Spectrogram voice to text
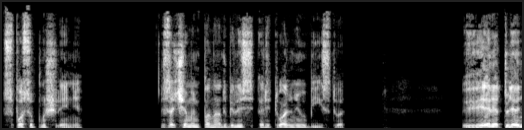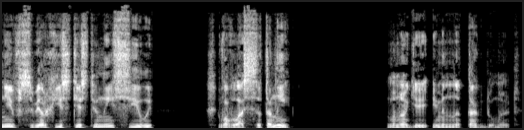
способ мышления. Зачем им понадобились ритуальные убийства? Верят ли они в сверхъестественные силы, во власть сатаны? Многие именно так думают.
